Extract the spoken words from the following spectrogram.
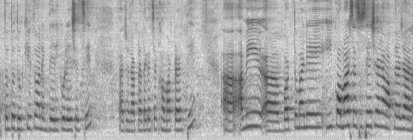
অত্যন্ত দুঃখিত, অনেক দেরি করে এসেছি। তার জন্য আপনাদের কাছে ক্ষমা প্রার্থী। আমি বর্তমানে ই কমার্স অ্যাসোসিয়েশন আপনারা জানেন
